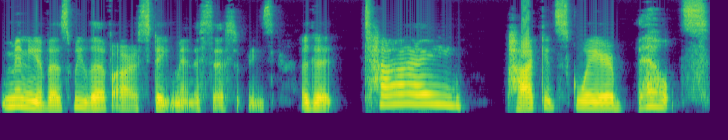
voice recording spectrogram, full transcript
many of us, we love our statement accessories. A good tie, pocket square, belts,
